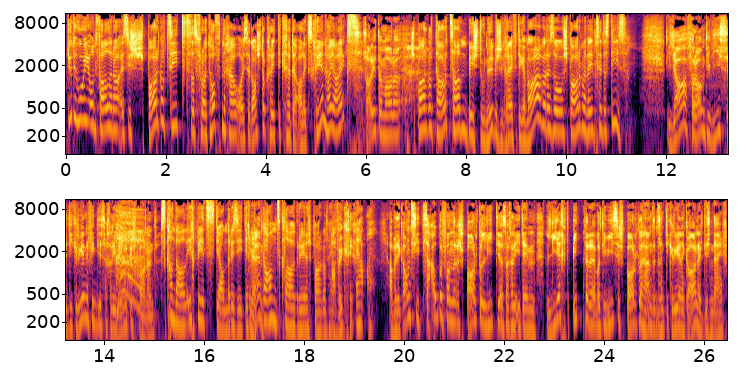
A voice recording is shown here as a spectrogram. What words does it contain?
Judehui und Fallera, es ist Spargelzeit. Das freut hoffentlich auch unseren Gastrokritiker, den Alex Kühn. Hallo Alex. Salut Tamara. Spargel Tarzan bist du nicht, bist ein kräftiger Mann, aber so Spargel, wenn sie das dies? Ja, vor allem die Weißen. Die Grünen finde ich ein bisschen weniger spannend. Skandal, ich bin jetzt die andere Seite. Ich Im bin Ernst? ganz klar grüner Spargelfan. Ah, wirklich? Ja. Aber der ganze Zauber von einer Spargel liegt ja so ein bisschen in dem leicht bitteren, wo die weißen Spargel haben. Und das sind die Grünen gar nicht. Die sind eigentlich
